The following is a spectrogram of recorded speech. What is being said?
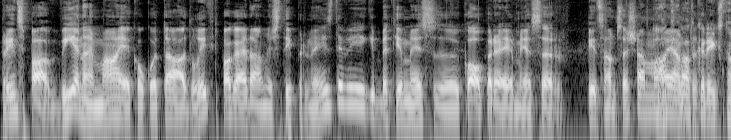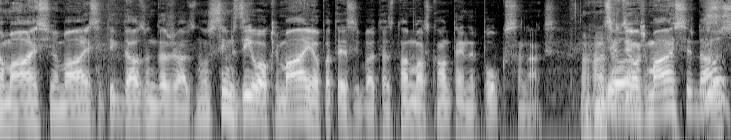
principā, vienai mājai kaut ko tādu likt pagaidām ir stipri neizdevīgi, bet ja mēs kooperējamies ar piecām, sešām mājām. Tas atkarīgs no mājas, jo mājas ir tik daudz un dažādas. Nu, simts dzīvokļu māja jau patiesībā tās normāls konteineru pulks sanāks. Simts dzīvokļu mājas ir daudz.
